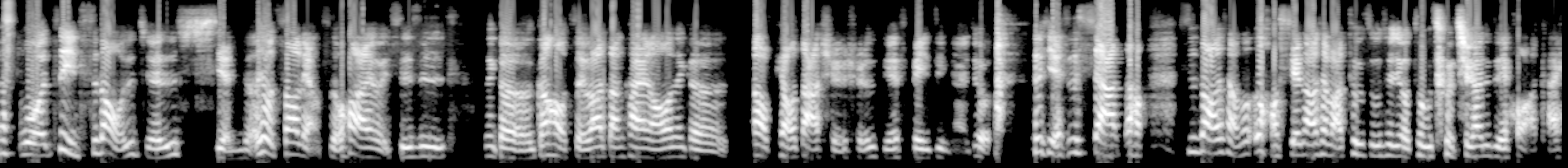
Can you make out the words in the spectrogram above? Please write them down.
我自己吃到我是觉得是咸的，而且我吃到两次。我后来有一次是那个刚好嘴巴张开，然后那个要飘大雪，雪就直接飞进来，就 也是吓到，吃到就想说哦好咸啊，我想把它吐出去，结果吐出去，它就直接化开。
